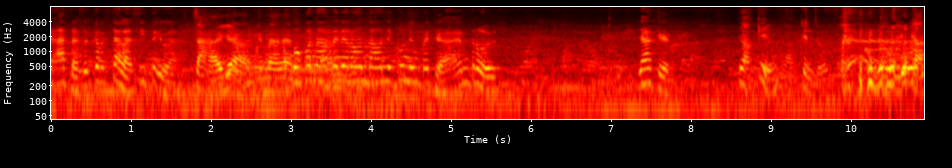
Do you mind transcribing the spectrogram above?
ada secerca lah sithik lah cahaya, kenangan. Pokoknya apa nih tahun niku ning PDAM terus. Yakin? Yakin? yakin cuk menjanjikan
